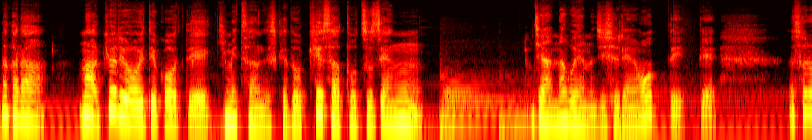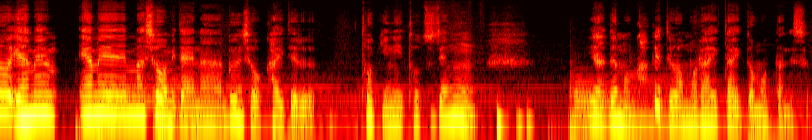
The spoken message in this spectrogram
だから、まあ、距離を置いていこうって決めてたんですけど、今朝突然、じゃあ名古屋の自主練をって言って、それをやめ、やめましょうみたいな文章を書いてる時に突然、いや、でもかけてはもらいたいと思ったんです。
